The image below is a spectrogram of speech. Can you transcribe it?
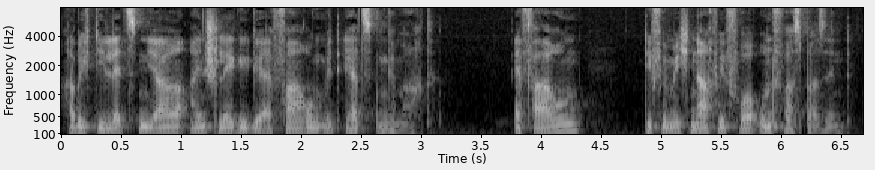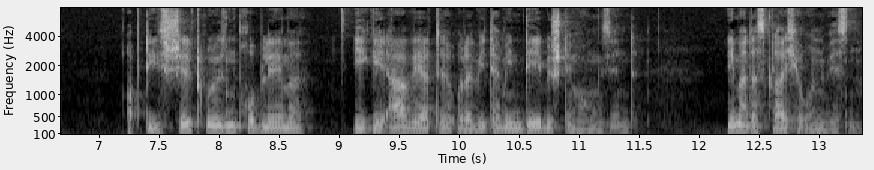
habe ich die letzten Jahre einschlägige Erfahrungen mit Ärzten gemacht. Erfahrungen, die für mich nach wie vor unfassbar sind. Ob dies Schilddrüsenprobleme, EGA-Werte oder Vitamin D-Bestimmungen sind. Immer das gleiche Unwissen.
